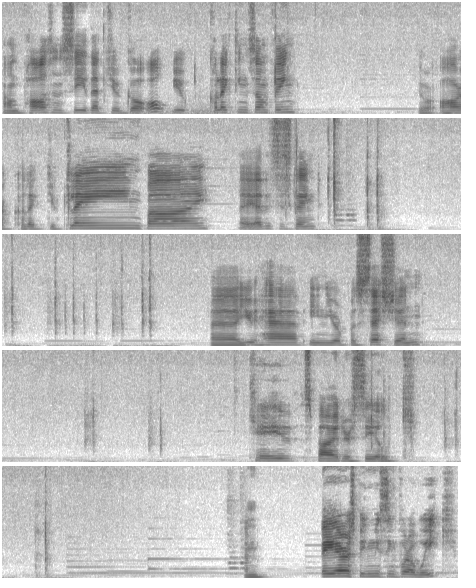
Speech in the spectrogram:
unpause and see that you go. Oh, you collecting something. You are collect. You claim by. Uh, yeah, this is claimed. Uh, you have in your possession cave spider silk and bear has been missing for a week.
